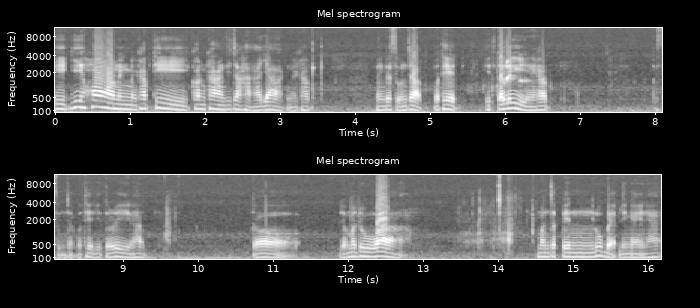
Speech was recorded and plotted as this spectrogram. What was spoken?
อีกยี่ห้อหนึ่งนะครับที่ค่อนข้างที่จะหายากนะครับ เป็นกระสุนจากประเทศอิตาลีนะครับ กระสุนจากประเทศอิตาลีนะครับ ก็ เดี๋ยวมาดูว่า มันจะเป็นรูปแบบยังไงนะฮะ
